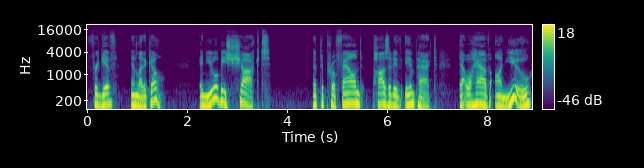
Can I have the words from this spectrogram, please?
forgive and let it go. And you will be shocked at the profound positive impact that will have on you.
